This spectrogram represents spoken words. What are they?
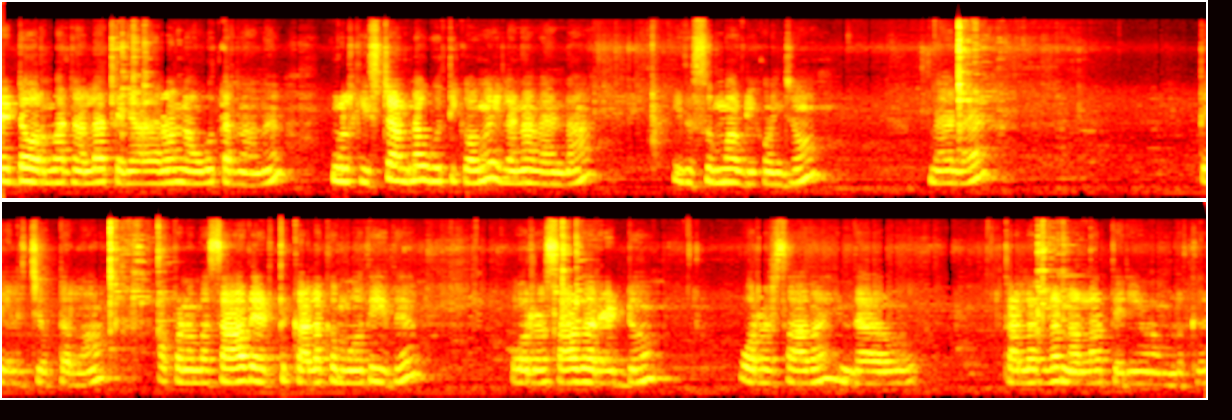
ரெட்டாக ஒரு மாதிரி நல்லா தெரியும். அதனால் நான் ஊற்றுறேன் நான். உங்களுக்கு இஷ்டம் இருந்தால் ஊற்றிக்கோங்க இல்லைன்னா வேண்டாம். இது சும்மா அப்படி கொஞ்சம் மேலே தெளித்து விட்டுடலாம். அப்போ நம்ம சாதம் எடுத்து கலக்கும் போது இது ஒரு சாதம் ரெட்டும் ஒரு சாதம் இந்த கலரில் நல்லா தெரியும் நம்மளுக்கு.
